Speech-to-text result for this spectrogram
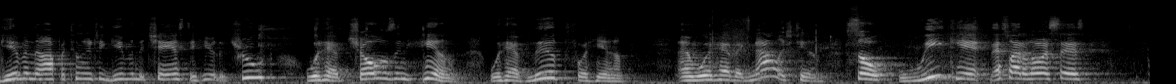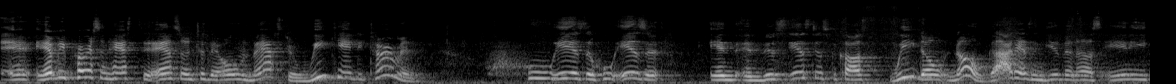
given the opportunity, given the chance to hear the truth, would have chosen him, would have lived for him. and would have acknowledged him. So we can't, that's why the Lord says every person has to answer unto their own master. We can't determine who is and who isn't in, in this instance because we don't know. God hasn't given us any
